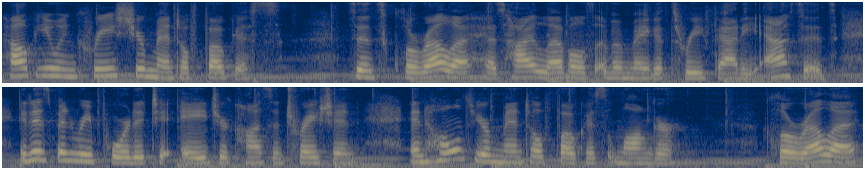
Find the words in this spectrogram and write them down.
help you increase your mental focus. Since chlorella has high levels of omega 3 fatty acids, it has been reported to aid your concentration and hold your mental focus longer. Chlorella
